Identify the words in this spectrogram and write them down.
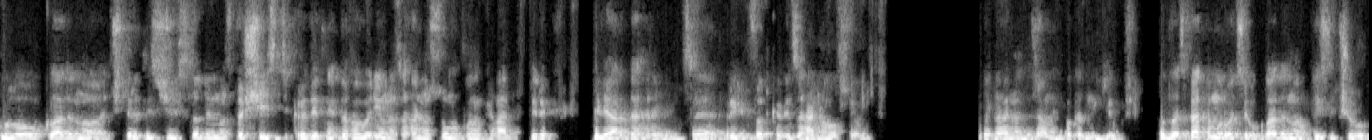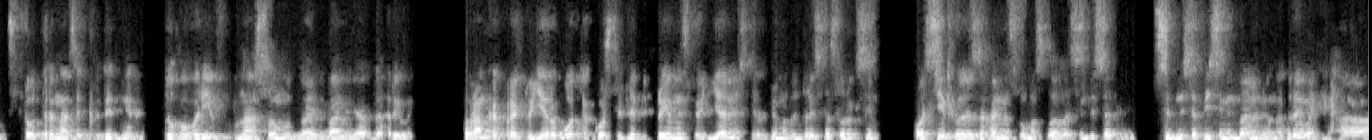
було укладено 4196 кредитних договорів на загальну суму понад 12,4 мільярда гривень. Це 3% від загального обсягу загальнодержавних показників. У 2025 році укладено 1113 кредитних договорів на суму 2,2 мільярда гривень. В рамках проекту є робота. Кошти для підприємницької діяльності отримали 347 осіб. Е, Загальна сума склала 78,2 мільйона гривень. А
